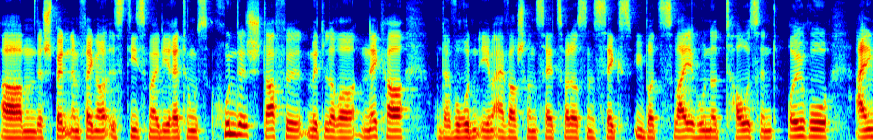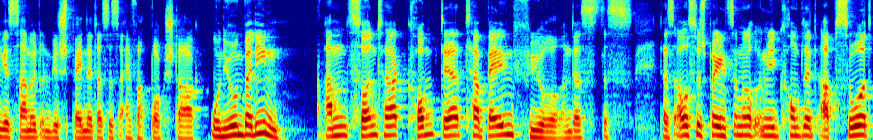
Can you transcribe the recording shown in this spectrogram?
Ähm, der Spendenempfänger ist diesmal die Rettungshundestaffel Mittlerer Neckar und da wurden eben einfach schon seit 2006 über 200.000 Euro eingesammelt und gespendet. Das ist einfach bockstark. Union Berlin. Am Sonntag kommt der Tabellenführer und das, das, das auszusprechen ist immer noch irgendwie komplett absurd.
